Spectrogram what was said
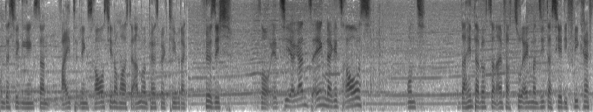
und deswegen ging es dann weit links raus. Hier nochmal aus der anderen Perspektive da für sich. So, jetzt hier ganz eng, da geht's raus und dahinter wird es dann einfach zu eng. Man sieht, dass hier die Fliehkräfte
